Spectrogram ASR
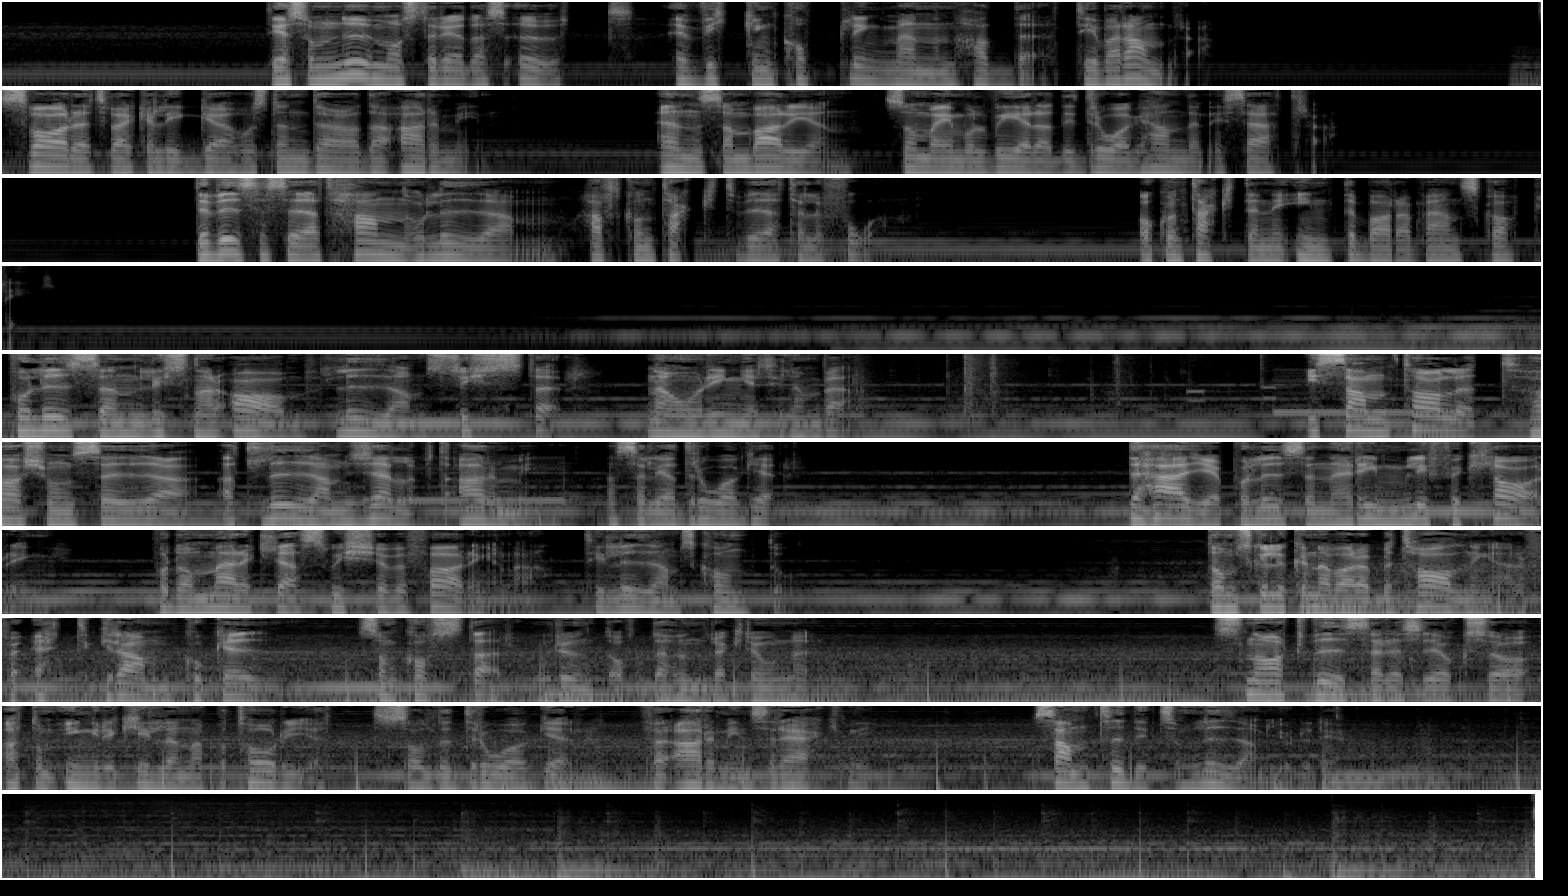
Det som nu måste redas ut är vilken koppling männen hade till varandra. Svaret verkar ligga hos den döda Armin. Ensamvargen som var involverad i droghandeln i Sätra. Det visar sig att han och Liam haft kontakt via telefon. Och kontakten är inte bara vänskaplig. Polisen lyssnar av Liams syster när hon ringer till en vän. I samtalet hörs hon säga att Liam hjälpt Armin att sälja droger. Det här ger polisen en rimlig förklaring på de märkliga Swish-överföringarna till Liams konto. De skulle kunna vara betalningar för ett gram kokain som kostar runt 800 kronor. Snart visade det sig också att de yngre killarna på torget sålde droger för Armins räkning. Samtidigt som Liam gjorde det.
